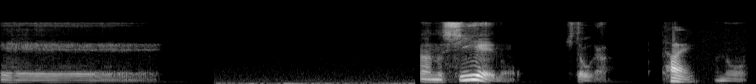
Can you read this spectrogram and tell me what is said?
えー、あの、CA の人が、はい。あの、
